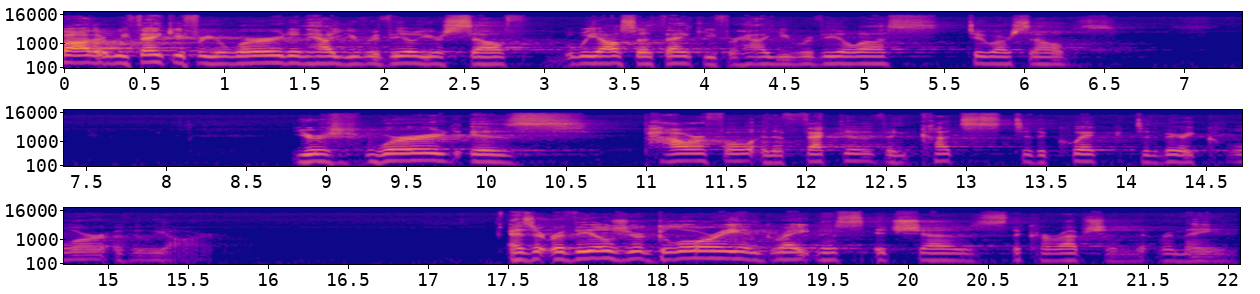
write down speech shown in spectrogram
Father, we thank you for your word and how you reveal yourself. We also thank you for how you reveal us to ourselves. Your word is powerful and effective and cuts to the quick, to the very core of who we are. As it reveals your glory and greatness, it shows the corruption that remains.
